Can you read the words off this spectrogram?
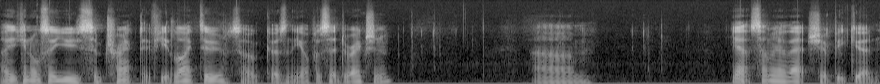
Uh, you can also use subtract if you'd like to, so it goes in the opposite direction. Um, yeah, something like that should be good.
